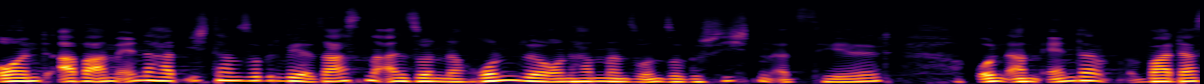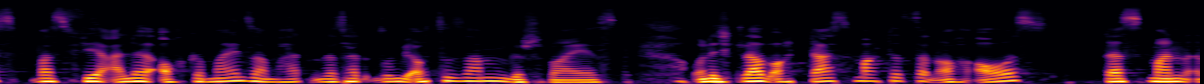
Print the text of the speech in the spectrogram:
Und aber am Ende habe ich dann so, wir saßen alle so in einer Runde und haben dann so unsere Geschichten erzählt. Und am Ende war das, was wir alle auch gemeinsam hatten, das hat uns irgendwie auch zusammengeschweißt. Und ich glaube, auch das macht es dann auch aus, dass man,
